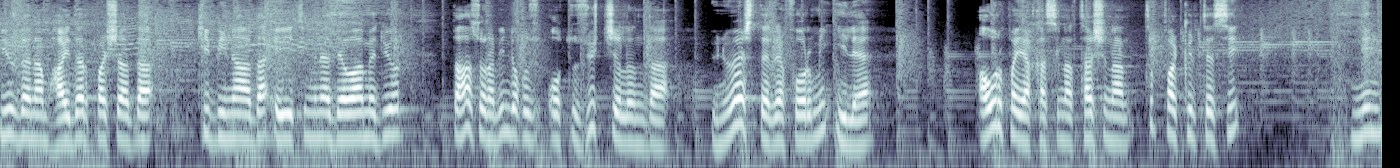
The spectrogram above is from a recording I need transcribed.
bir dönem Haydarpaşa'daki binada eğitimine devam ediyor. Daha sonra 1933 yılında üniversite reformu ile Avrupa yakasına taşınan tıp fakültesinin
